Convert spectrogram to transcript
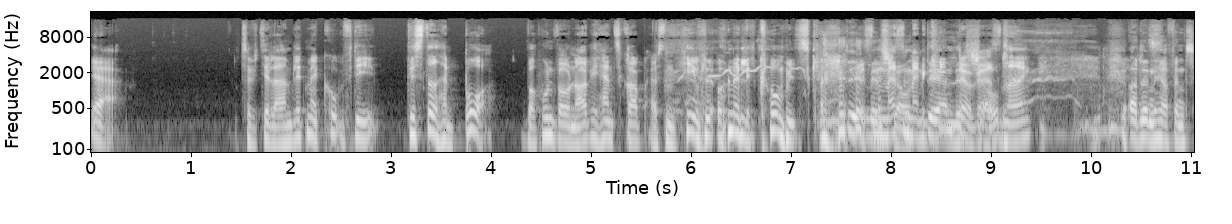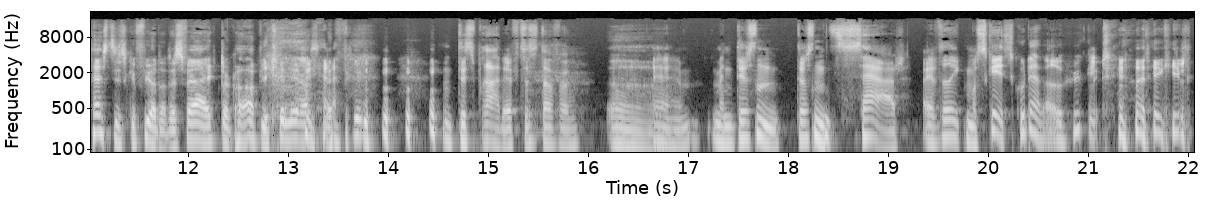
Ja. Så hvis de lavede ham lidt mere komisk, fordi det sted, han bor, hvor hun vågner op i hans krop, er sådan helt underligt komisk. det er, sådan lidt en masse sjovt. Det er lidt mannequin-dukker og sjovt. sådan noget, ikke? Og den her fantastiske fyr, der desværre ikke dukker op igen i resten af filmen. Desperat efter stoffer. Uh, Øh, men det er sådan, det er sådan sært, og jeg ved ikke, måske skulle det have været uhyggeligt. jeg ved det ikke helt.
